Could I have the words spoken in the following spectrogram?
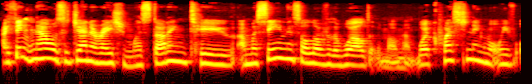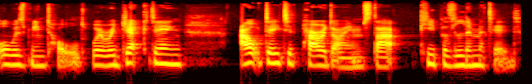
I think now as a generation, we're starting to, and we're seeing this all over the world at the moment, we're questioning what we've always been told. We're rejecting outdated paradigms that keep us limited.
